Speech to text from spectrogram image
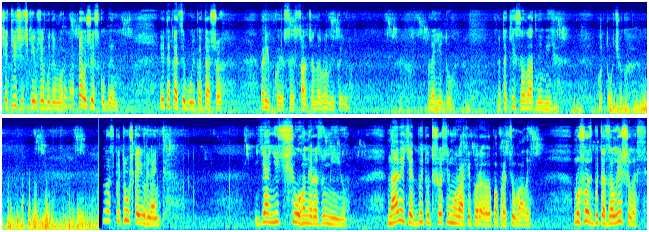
Ще трішечки вже будемо рвати. Та вже скубемо. І така цибулька, та, що рібкою все саджена, великою. На їду. Отакий салатний мій куточок. Ну, а з петрушкою гляньте. Я нічого не розумію. Навіть якби тут щось і мурахи попрацювали. Ну, щось би та залишилось.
